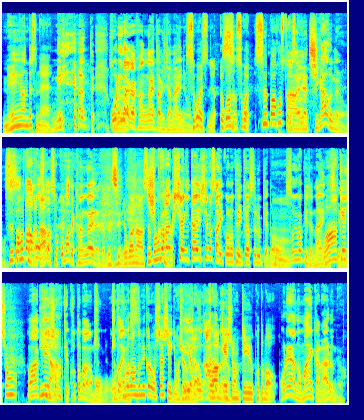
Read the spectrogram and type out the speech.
明暗ですね。名案って俺らが考えたわけじゃないのよ。すごいですね。横田さんすごい。スーパーホストですか？あいや違うのよ。スーパーホストはそこまで考えないと別に。横田さんスーパー宿ホストの泊者に対しての最高の提供はするけど、うん。そういうわけじゃないんですけど。ワーケーション？ワーケーションっていう言葉がもうございますとこの番組から押し出していきましょういやもうあるのよ。ワーケーションっていう言葉を。俺らの前からあるのよ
